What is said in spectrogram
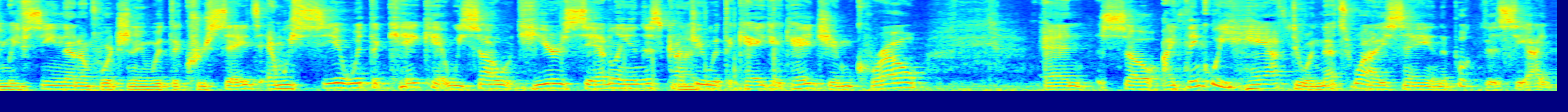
And we've seen that unfortunately with the Crusades, and we see it with the KKK. We saw it here, sadly, in this country right. with the KKK, Jim Crow. And so I think we have to, and that's why I say in the book that see, I,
